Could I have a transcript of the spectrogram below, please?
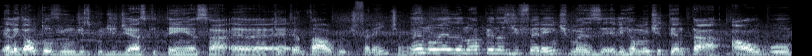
é legal tu ouvir um disco de jazz que tem essa. é, Que tenta algo diferente, né? É, não é, não é apenas diferente, mas ele realmente tenta algo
